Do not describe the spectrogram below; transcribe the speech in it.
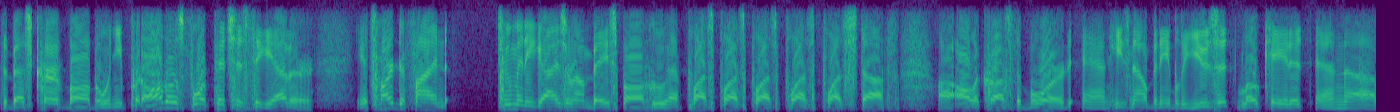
the best curveball, but when you put all those four pitches together, it's hard to find too many guys around baseball who have plus, plus, plus, plus, plus stuff uh, all across the board, and he's now been able to use it, locate it, and uh,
